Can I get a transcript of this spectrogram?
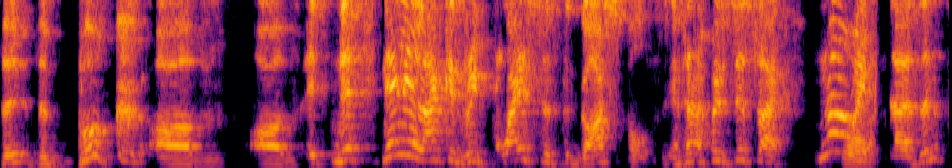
the the book of of it's ne- nearly like it replaces the Gospels. You know, it's just like no, right. it doesn't.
